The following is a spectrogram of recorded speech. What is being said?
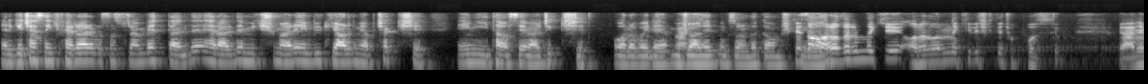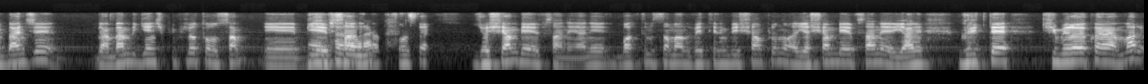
Yani geçen seneki Ferrari arabasını süren Vettel de herhalde Mick Schumacher'e en büyük yardım yapacak kişi. En iyi tavsiye verecek kişi. O arabayla evet. mücadele etmek zorunda kalmış. Keza aralarındaki aralarındaki ilişki de çok pozitif. Yani bence yani ben bir genç bir pilot olsam e, bir evet, efsane sonuçta yaşayan bir efsane. Yani baktığımız zaman Vettel'in bir şampiyonu var. Yaşayan bir efsane. Yani gridde Kimi Raikkonen var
